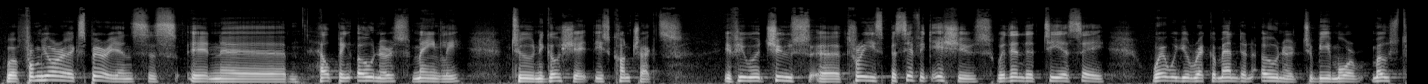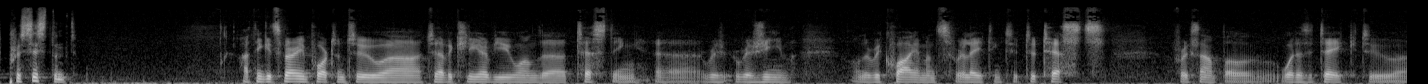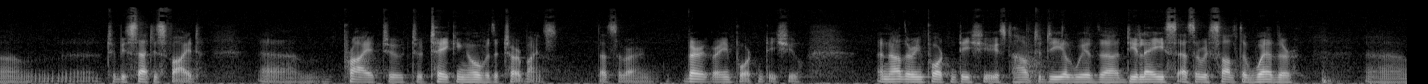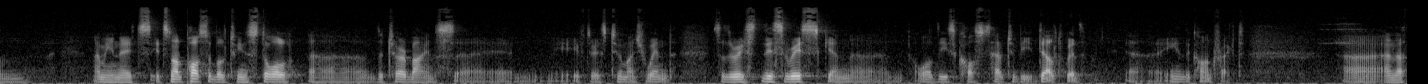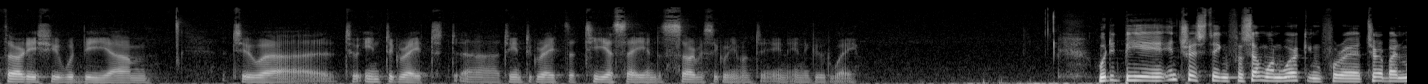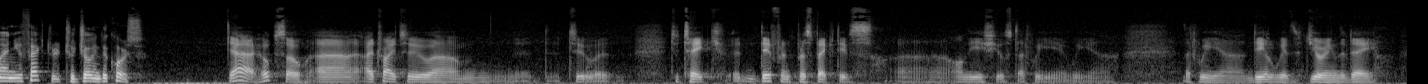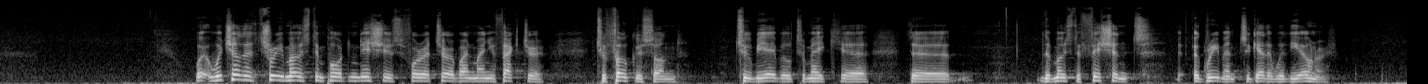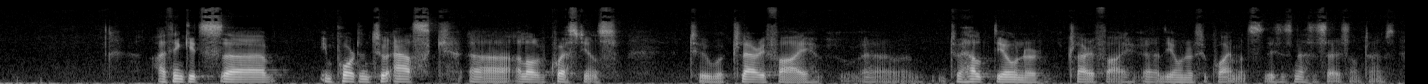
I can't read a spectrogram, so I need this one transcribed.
Well, from your experiences in uh, helping owners mainly to negotiate these contracts, if you would choose uh, three specific issues within the TSA, where would you recommend an owner to be more most persistent? I think it's very important to uh, to have a clear view on the testing uh, re regime, on the requirements relating to, to tests. For example, what does it take to um, to be satisfied um, prior to, to taking over the turbines? That's a very very very important issue. Another important issue is how to deal with uh, delays as a result of weather. Um, I mean, it's it's not possible to install uh, the turbines uh, if there is too much wind. So there is this risk, and uh, all these costs have to be dealt with in the contract. and a third issue would be um, to uh, to integrate uh, to integrate the TSA and the service agreement in in a good way. Would it be interesting for someone working for a turbine manufacturer to join the course? Yeah, I hope so. Uh, I try to um, to uh, to take different perspectives uh, on the issues that we we uh, that we uh, deal with during the day. Which are the three most important issues for a turbine manufacturer to focus on to be able to make uh, the the most efficient agreement together with the owner? I think it's important to ask uh, a lot of questions to clarify, uh, to help the owner clarify uh, the owner's requirements. This is necessary sometimes.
